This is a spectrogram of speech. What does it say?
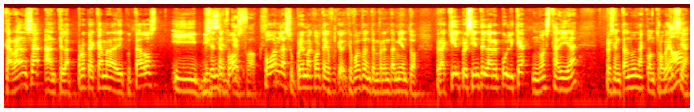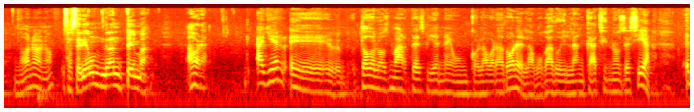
Carranza ante la propia Cámara de Diputados y Vicente, Fox, con la Suprema Corte que fue otro enfrentamiento. Pero aquí el presidente de la República no estaría presentando una controversia. No, no, no. O sea, sería un gran tema. Ahora, ayer, eh, todos los martes, viene un colaborador, el abogado Ilan Katz, y nos decía, eh,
